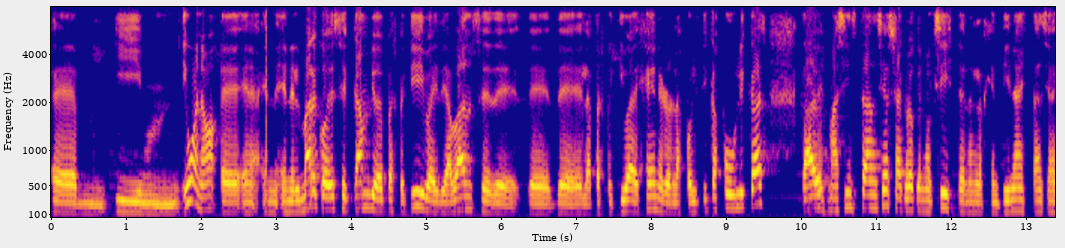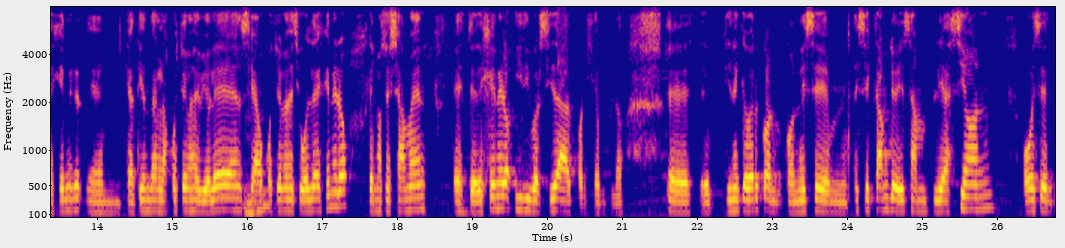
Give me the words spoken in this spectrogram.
Em, y, y, bueno, eh, en, en, el marco de ese cambio de perspectiva y de avance de, de, de, la perspectiva de género en las políticas públicas, cada vez más instancias, ya creo que no existen en la Argentina instancias de género em, que atiendan las cuestiones de violencia o cuestiones de desigualdad de género que no se llamen este, de género y diversidad, por ejemplo este, tiene que ver con, con ese, ese cambio y esa ampliación o ese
